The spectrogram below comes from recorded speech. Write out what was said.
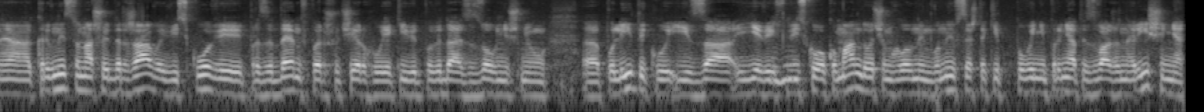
е, керівництво нашої держави, військові, президент в першу чергу, який відповідає за зовнішню е, політику і за є вій- військовокомандувачем головним, вони все ж таки повинні прийняти зважене рішення.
